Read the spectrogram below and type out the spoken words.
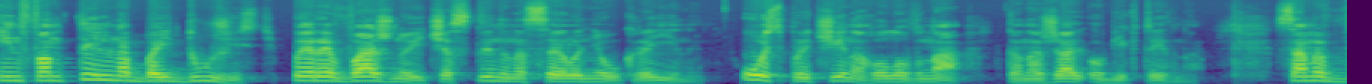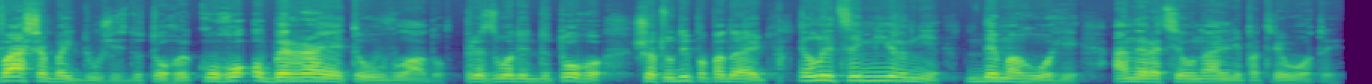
інфантильна байдужість переважної частини населення України. Ось причина головна та, на жаль, об'єктивна. Саме ваша байдужість до того, кого обираєте у владу, призводить до того, що туди попадають лицемірні демагоги, а не раціональні патріоти.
